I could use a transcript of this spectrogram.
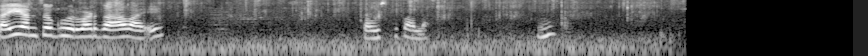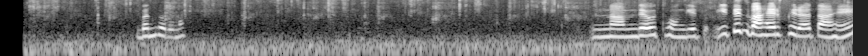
ताई आमचं घोरवाड गाव आहे. पाऊस खूप आला. बंद करू मग. नामदेव थोंगे इथेच बाहेर फिरत आहे.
